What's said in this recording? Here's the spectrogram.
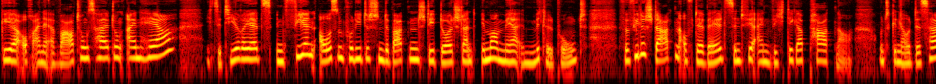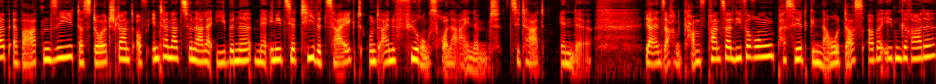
gehe auch eine Erwartungshaltung einher. Ich zitiere jetzt, in vielen außenpolitischen Debatten steht Deutschland immer mehr im Mittelpunkt. Für viele Staaten auf der Welt sind wir ein wichtiger Partner. Und genau deshalb erwarten sie, dass Deutschland auf internationaler Ebene mehr Initiative zeigt und eine Führungsrolle einnimmt. Zitat Ende. Ja, in Sachen Kampfpanzerlieferungen passiert genau das aber eben gerade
